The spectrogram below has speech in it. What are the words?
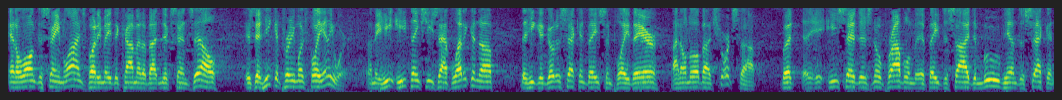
And along the same lines, Buddy made the comment about Nick Senzel, is that he could pretty much play anywhere. I mean, he, he thinks he's athletic enough that he could go to second base and play there. I don't know about shortstop, but uh, he said there's no problem if they decide to move him to second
